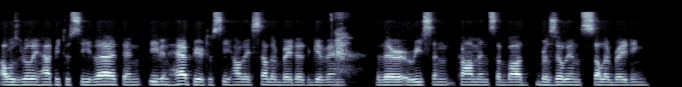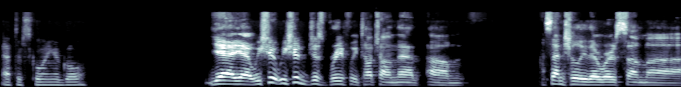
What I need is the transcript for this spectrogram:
I was really happy to see that, and even happier to see how they celebrated, given their recent comments about Brazilians celebrating after scoring a goal. Yeah, yeah, we should we should just briefly touch on that. Um, essentially, there were some uh,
